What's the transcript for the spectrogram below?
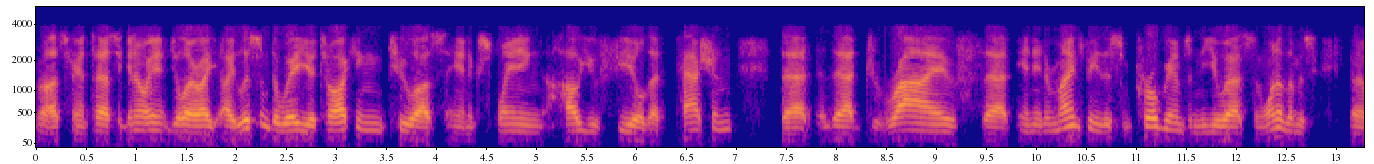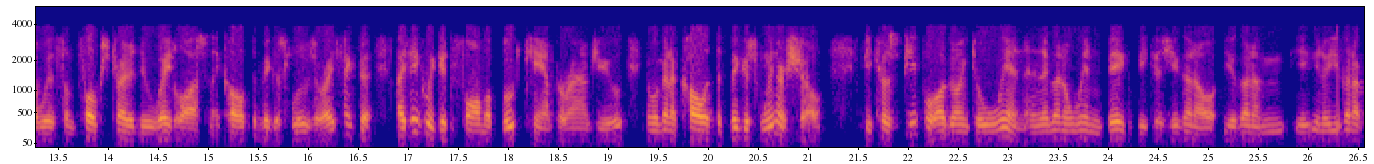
Well, that's fantastic. You know, Angela, I, I listened to the way you're talking to us and explaining how you feel that passion, that that drive, that, and it reminds me there's some programs in the U.S. and one of them is uh, with some folks try to do weight loss and they call it the biggest loser. I think that I think we could form a boot camp around you and we're going to call it the biggest winner show because people are going to win and they're going to win big because you're going to you're going to you know you're going to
